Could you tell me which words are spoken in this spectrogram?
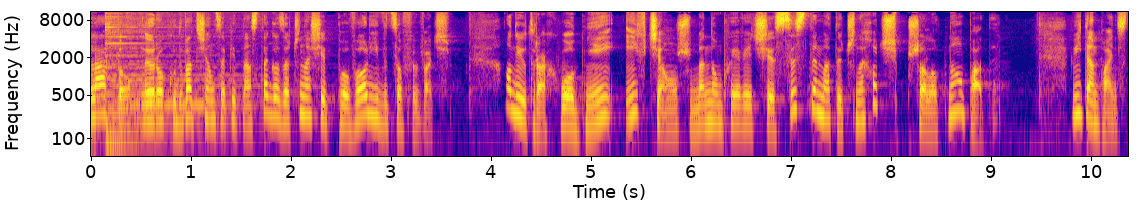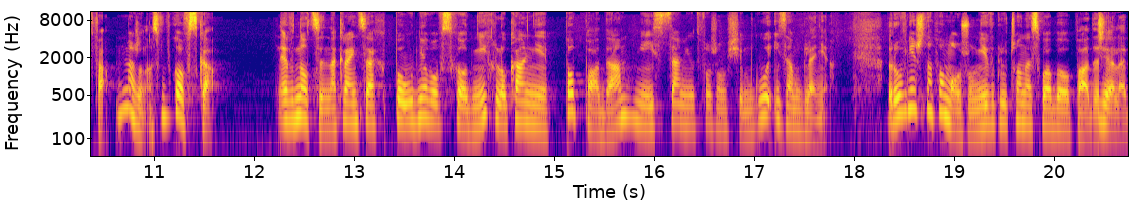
Lato roku 2015 zaczyna się powoli wycofywać. Od jutra chłodniej i wciąż będą pojawiać się systematyczne, choć przelotne opady. Witam Państwa, Marzena Słupkowska. W nocy na krańcach południowo-wschodnich lokalnie popada, miejscami utworzą się mgły i zamglenia. Również na Pomorzu niewykluczone słabe opady. W Ziele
